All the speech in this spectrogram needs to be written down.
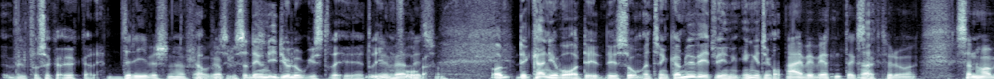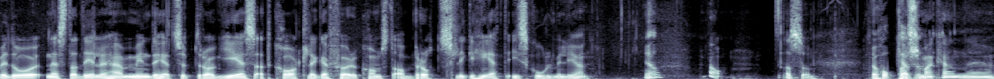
vill försöka öka det. Driver sådana här Ja, frågor. precis. Så det är en ideologiskt Det driven fråga. så. Och det kan ju vara att det, det är så man tänker, nu vet vi in- ingenting om. Nej, vi vet inte exakt hur det var. Sen har vi då nästa del i det här myndighetsuppdrag ges att kartlägga förekomst av brottslighet i skolmiljön. Ja, Ja, alltså jag hoppas. kanske man kan eh,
